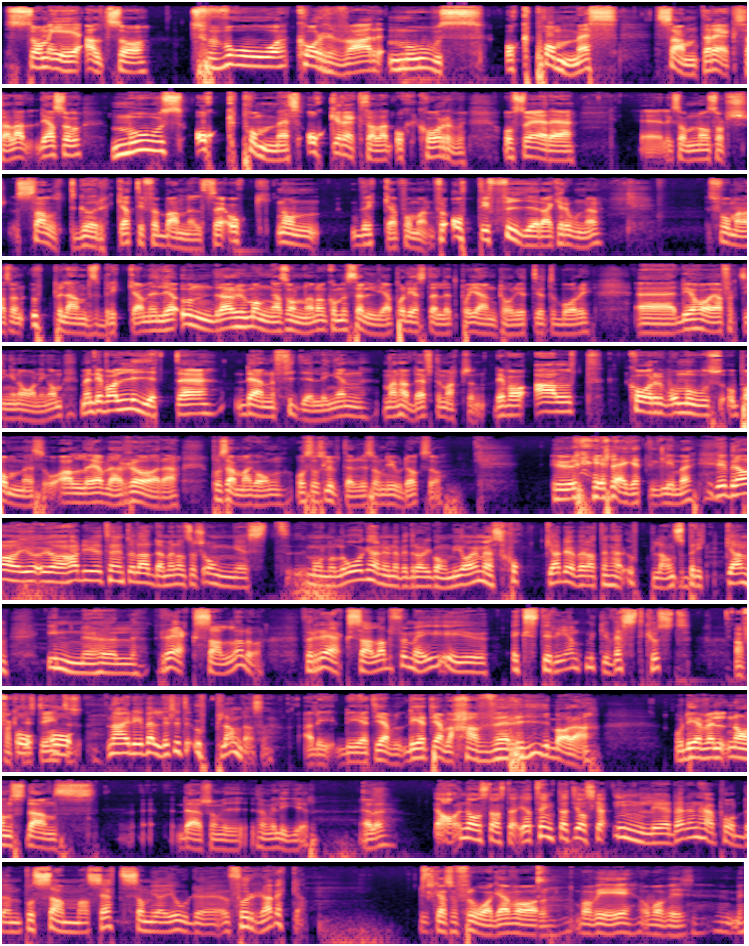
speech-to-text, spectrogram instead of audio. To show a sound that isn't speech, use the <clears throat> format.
Som är alltså två korvar, mos och pommes samt räksallad. Det är alltså mos och pommes och räksallad och korv. Och så är det eh, liksom någon sorts saltgurka till förbannelse och någon dricka får man. För 84 kronor så får man alltså en Upplandsbricka. Men jag undrar hur många sådana de kommer sälja på det stället på Järntorget i Göteborg. Eh, det har jag faktiskt ingen aning om. Men det var lite den feelingen man hade efter matchen. Det var allt korv och mos och pommes och all jävla röra på samma gång. Och så slutade det som det gjorde också. Hur är läget Glimberg? Det är bra, jag, jag hade ju tänkt att ladda med någon sorts ångestmonolog här nu när vi drar igång, men jag är mest chockad över att den här Upplandsbrickan innehöll räksallad då. För räksallad för mig är ju extremt mycket västkust. Ja faktiskt, det är inte... och, nej, det är väldigt lite Uppland alltså. Ja, det, det, är ett jävla, det är ett jävla haveri bara. Och det är väl någonstans där som vi, som vi ligger, eller? Ja, någonstans där. Jag tänkte att jag ska inleda den här podden på samma sätt som jag gjorde förra veckan. Du ska alltså fråga var, var vi är och var vi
